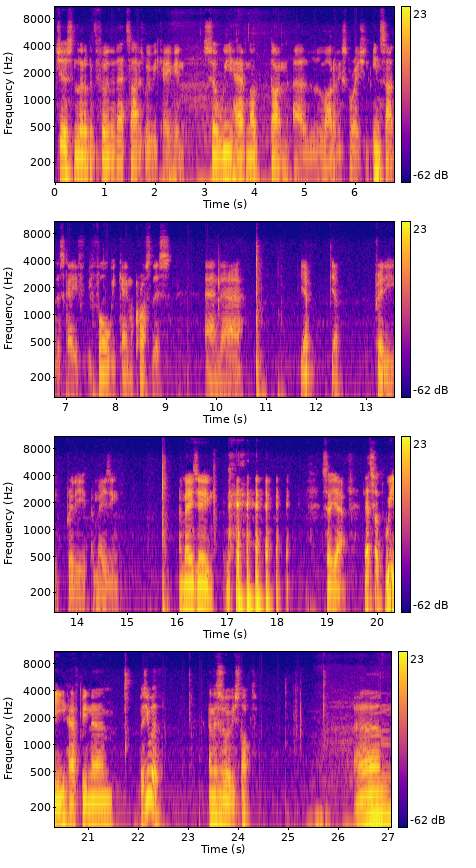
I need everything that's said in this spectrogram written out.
just a little bit further that side is where we came in. So we have not done a lot of exploration inside this cave before we came across this. And uh, yep, yep, pretty, pretty amazing. Amazing. so yeah, that's what we have been um, busy with. And this is where we stopped. Um,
